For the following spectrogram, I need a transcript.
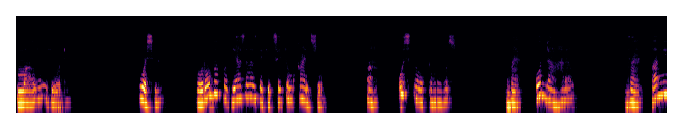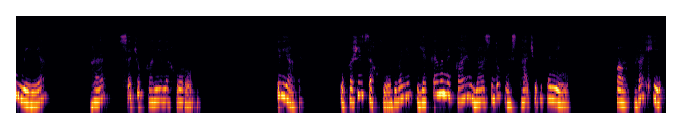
Мало йоду. Восьме. Хвороба пов'язана з дефіцитом кальцію. А. Остеопороз, Б. Подагра, В. Анемія, Г. Сечокам'яна хвороба. Дев'яте. Укажіть захворювання, яке виникає внаслідок нестачі вітамінів. А. Рахіт,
